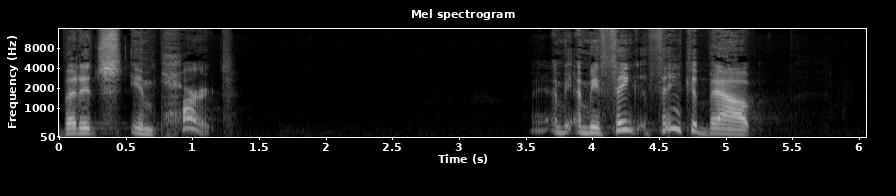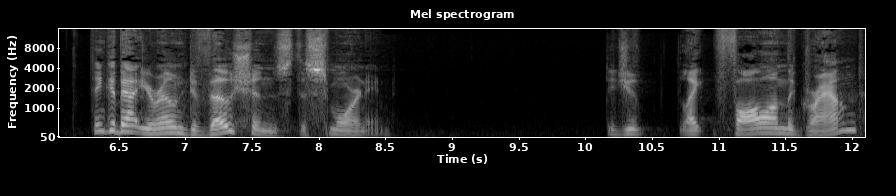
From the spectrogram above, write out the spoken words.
but it's in part. I mean, I mean think, think, about, think about your own devotions this morning. Did you like fall on the ground?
